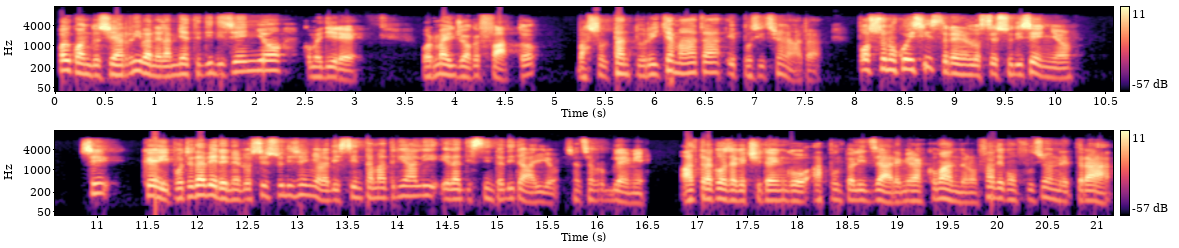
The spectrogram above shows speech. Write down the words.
Poi quando si arriva nell'ambiente di disegno, come dire, ormai il gioco è fatto, va soltanto richiamata e posizionata. Possono coesistere nello stesso disegno? Sì, ok, potete avere nello stesso disegno la distinta materiali e la distinta di taglio, senza problemi. Altra cosa che ci tengo a puntualizzare, mi raccomando, non fate confusione tra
